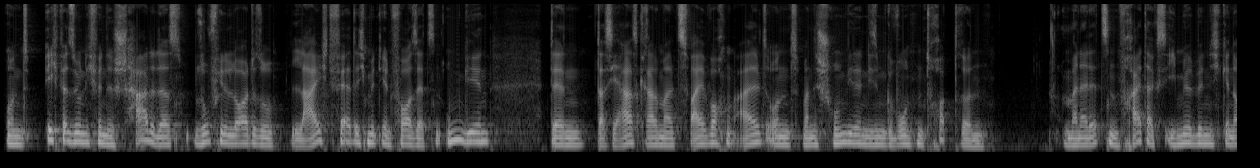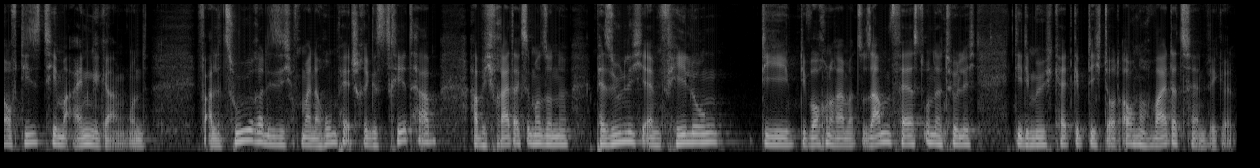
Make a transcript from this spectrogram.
Und ich persönlich finde es schade, dass so viele Leute so leichtfertig mit ihren Vorsätzen umgehen denn das Jahr ist gerade mal zwei Wochen alt und man ist schon wieder in diesem gewohnten Trott drin. In meiner letzten Freitags-E-Mail bin ich genau auf dieses Thema eingegangen. Und für alle Zuhörer, die sich auf meiner Homepage registriert haben, habe ich freitags immer so eine persönliche Empfehlung, die die Woche noch einmal zusammenfasst und natürlich die die Möglichkeit gibt, dich dort auch noch weiterzuentwickeln.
